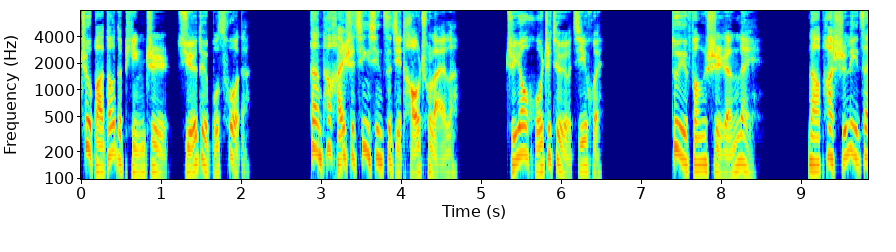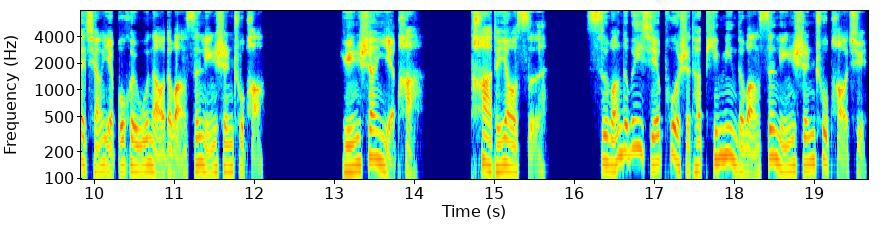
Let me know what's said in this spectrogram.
这把刀的品质绝对不错的。但他还是庆幸自己逃出来了，只要活着就有机会。对方是人类，哪怕实力再强，也不会无脑的往森林深处跑。云山也怕，怕的要死，死亡的威胁迫使他拼命的往森林深处跑去，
